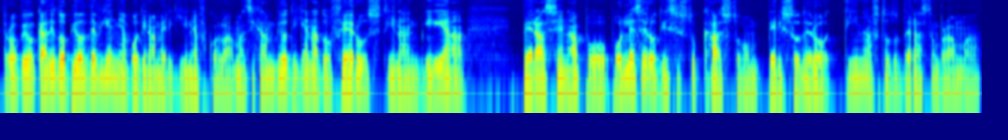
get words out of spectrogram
τρόπαιο, κάτι το οποίο δεν βγαίνει από την Αμερική είναι εύκολα. Μας είχαν πει ότι για να το φέρουν στην Αγγλία πέρασε από πολλές ερωτήσεις του custom, περισσότερο τι είναι αυτό το τεράστιο πράγμα;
